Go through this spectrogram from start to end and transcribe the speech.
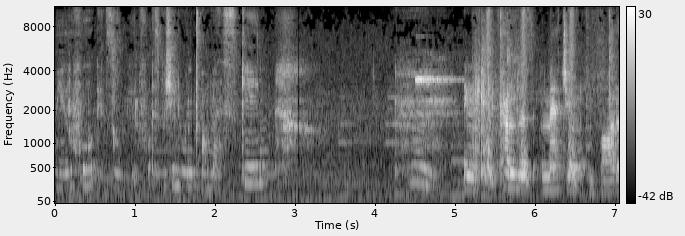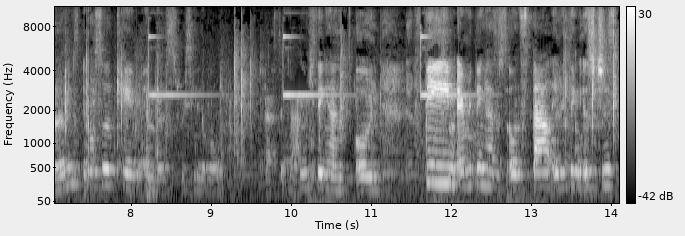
Beautiful. It's so beautiful. Especially when it's on my skin. It comes with matching bottoms. It also came in this resealable plastic bag. Everything has its own theme. Everything has its own style. Everything is just...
